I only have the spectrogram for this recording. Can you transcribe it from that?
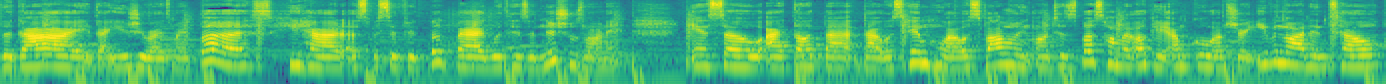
the guy that usually rides my bus, he had a specific book bag with his initials on it. And so I thought that that was him who I was following onto his bus. I'm like, okay, I'm cool, I'm straight. Even though I didn't tell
